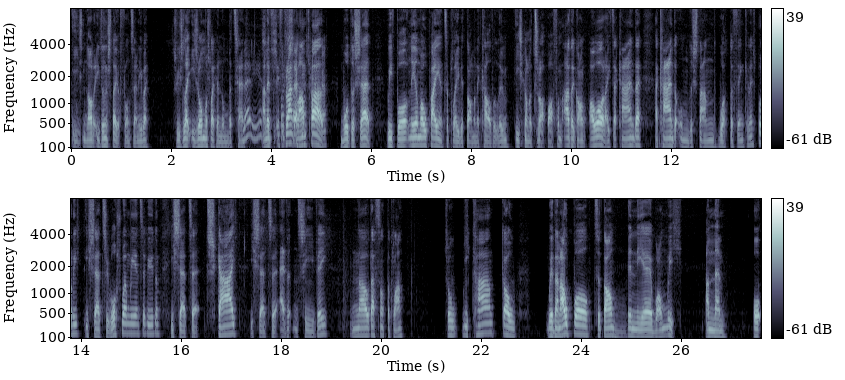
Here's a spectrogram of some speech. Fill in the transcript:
he's not. He doesn't stay up front anyway. So he's like he's almost like a number ten. Yeah, and if, if Frank Lampard striker. would have said we've bought Neal Maupay in to play with Dominic Calvert-Lewin, he's going to drop off him. I'd have gone, oh, all right, I kind of, I kind of understand what the thinking is. But he, he said to us when we interviewed him, he said to Sky, he said to Everton TV, no, that's not the plan. So you can't go with an outball to Dom hmm. in the air one week and then up,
